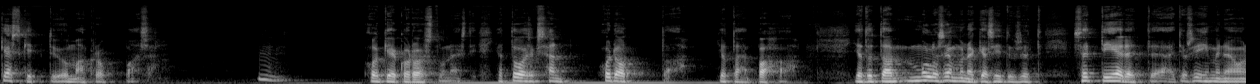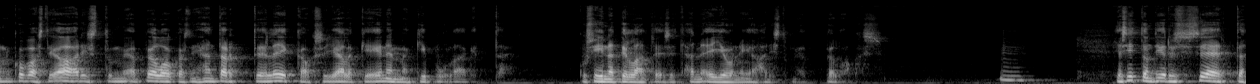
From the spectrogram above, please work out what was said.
keskittyy omaan kroppaansa hmm. oikein korostuneesti. Ja toiseksi hän odottaa jotain pahaa. Ja tota, mulla on semmoinen käsitys, että se tiedetään, että jos ihminen on kovasti ahdistunut ja pelokas, niin hän tarvitsee leikkauksen jälkeen enemmän kipulääkettä kuin siinä tilanteessa, että hän ei ole niin ahdistunut ja pelokas. Mm. Ja sitten on tietysti se, että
